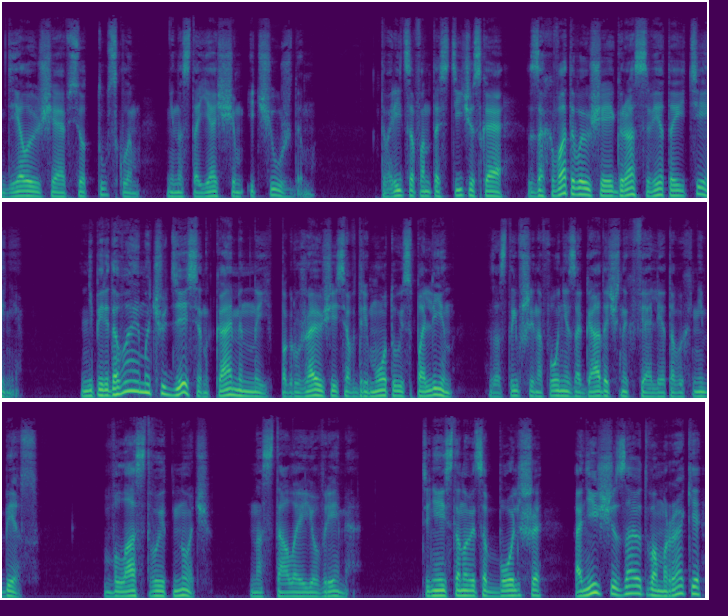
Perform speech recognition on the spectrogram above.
делающая все тусклым, ненастоящим и чуждым. Творится фантастическая, захватывающая игра света и тени. Непередаваемо чудесен каменный, погружающийся в дремоту исполин, застывший на фоне загадочных фиолетовых небес. Властвует ночь, настало ее время. Теней становится больше, они исчезают во мраке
